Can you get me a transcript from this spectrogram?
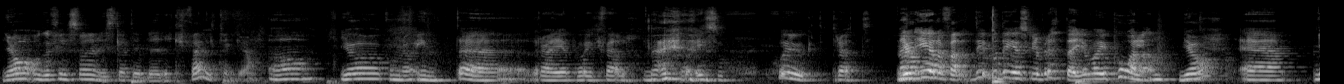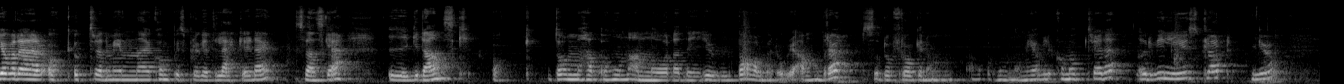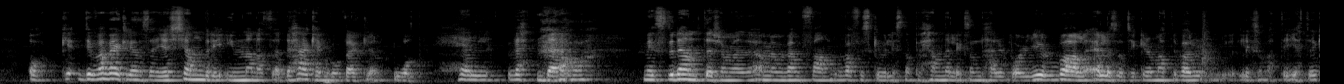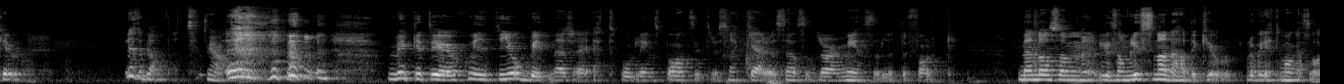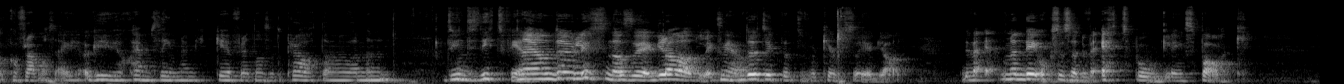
Ja, och det finns väl en risk att det blir ikväll, tänker jag. Ja, jag kommer nog inte raja på ikväll. Nej. Jag är så sjukt trött. Men Ja. i alla fall, det var det jag skulle berätta. Jag var i Polen. Ja. Eh, jag var där och uppträdde. Min kompis pluggade till läkare där, svenska, i Gdansk. Och de hade, hon anordnade en julbal med några andra. Så då frågade de, hon om jag ville komma och uppträda. Och det ville jag ju såklart. Ja. Och det var verkligen så här, jag kände det innan att så här, det här kan gå verkligen åt helvete. Ja. Med studenter som, ja men vem fan, varför ska vi lyssna på henne liksom, det här är vår julbal. Eller så tycker de att det var, liksom att det är jättekul. Lite blandat. ja. Vilket är skitjobbigt när så här ett bord längst bak sitter och snackar och sen så drar de med sig lite folk. Men de som liksom lyssnade hade kul. Det var jättemånga som kom fram och sa Åh gud jag skäms så himla mycket för att de satt och pratade. Men, jag bara, men Det är inte ditt fel. nej om du lyssnar så är jag glad liksom. Ja. Om du tyckte att det var kul så är jag glad. Det var, men det är också så att det var ett bord längst bak.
